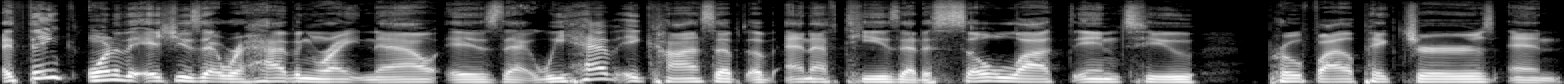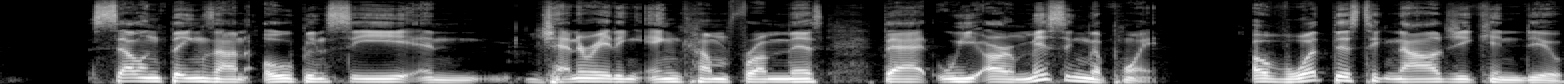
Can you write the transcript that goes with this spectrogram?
I think one of the issues that we're having right now is that we have a concept of NFTs that is so locked into profile pictures and selling things on OpenSea and generating income from this that we are missing the point of what this technology can do.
